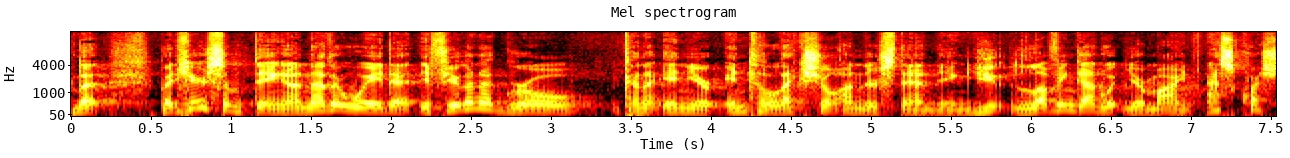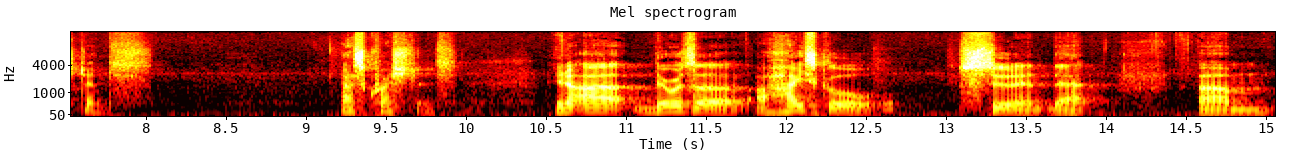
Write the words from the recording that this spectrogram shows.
But but here's something another way that if you're going to grow kind of in your intellectual understanding, you loving God with your mind, ask questions. Ask questions. You know, uh, there was a, a, high school student that um,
